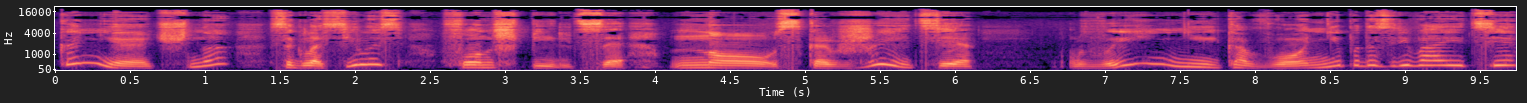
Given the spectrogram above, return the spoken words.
конечно, согласилась фон Шпильце. Но скажите, вы никого не подозреваете?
